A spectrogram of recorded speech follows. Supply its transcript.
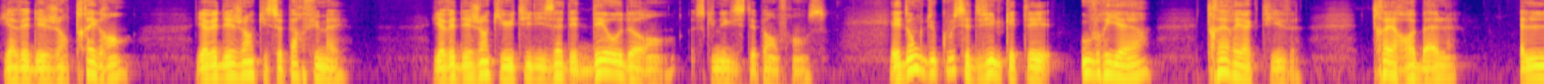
il y avait des gens très grands, il y avait des gens qui se parfumaient, il y avait des gens qui utilisaient des déodorants, ce qui n'existait pas en France. Et donc, du coup, cette ville qui était ouvrière, très réactive, très rebelle. Elle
